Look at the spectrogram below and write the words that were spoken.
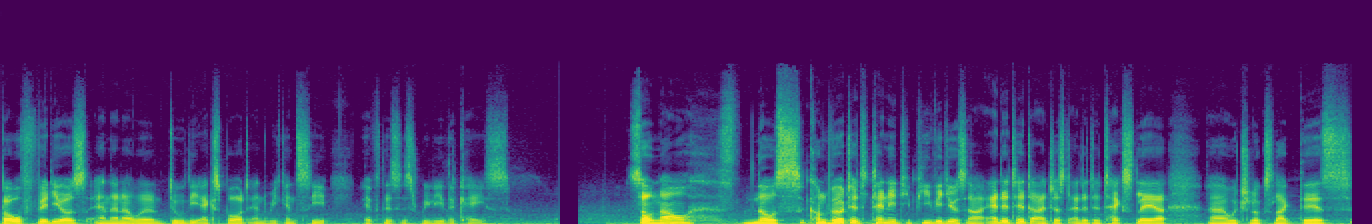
both videos and then I will do the export and we can see if this is really the case. So now those converted 1080p videos are edited. I just added a text layer uh, which looks like this.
